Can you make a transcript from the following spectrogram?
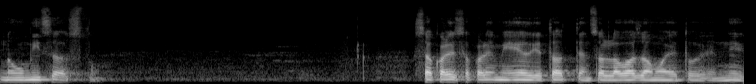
नवमीचा असतो. सकाळी सकाळी मेयर येतात त्यांचा लवाजामा येतो ह्यांनी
